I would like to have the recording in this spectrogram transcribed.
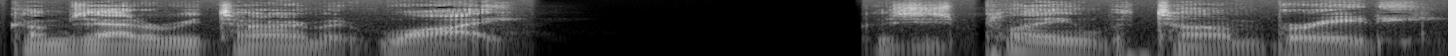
Comes out of retirement. Why? Because he's playing with Tom Brady.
